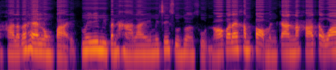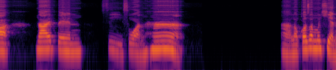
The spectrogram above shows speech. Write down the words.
นะคะ แล้วก็แทนลงไปไม่ได้มีปัญหาอะไรไม่ใช่ศูนย์ส่วนศูนย์เนาะก็ได้คำตอบเหมือนกันนะคะ แต่ว่าได้เป็นสี่ส่วนห้า อ่าเราก็จะมาเขียน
